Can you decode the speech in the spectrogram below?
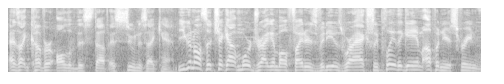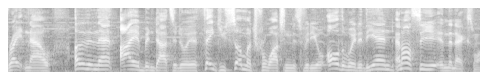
as I cover all all of this stuff as soon as I can. You can also check out more Dragon Ball FighterZ videos where I actually play the game up on your screen right now. Other than that, I have been Dotodoya. Thank you so much for watching this video all the way to the end, and I'll see you in the next one.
